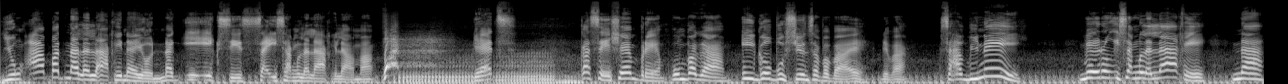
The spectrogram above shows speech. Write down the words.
yung apat na lalaki na yon nag-i-exist sa isang lalaki lamang. Gets? Kasi syempre, kumbaga, ego boost yun sa babae, di ba? Sabi ni, merong isang lalaki na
